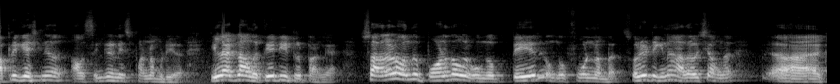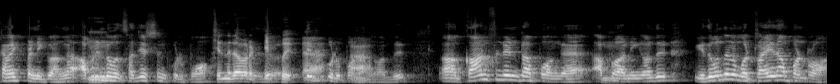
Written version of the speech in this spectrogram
அப்ளிகேஷனையும் அவன் சிங்க்ரனைஸ் பண்ண முடியும். இல்லாட்டினா அவங்க தேடிட்டு இருப்பாங்க. ஸோ அதனால் வந்து போனதும் உங்கள் பேர் உங்கள் ஃபோன் நம்பர் சொல்லிட்டீங்கன்னா அதை வச்சு அவங்க கனெக்ட் பண்ணிக்குவாங்க. அப்படின்ற ஒரு சஜஷன் கொடுப்போம். சின்னதாக ஒரு டிப்பு டிப் கொடுப்போம் நாங்கள் வந்து. கான்ஃபிடென்ட்டாக போங்க. அப்போ நீங்கள் வந்து இது வந்து நம்ம ட்ரை தான் பண்ணுறோம்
